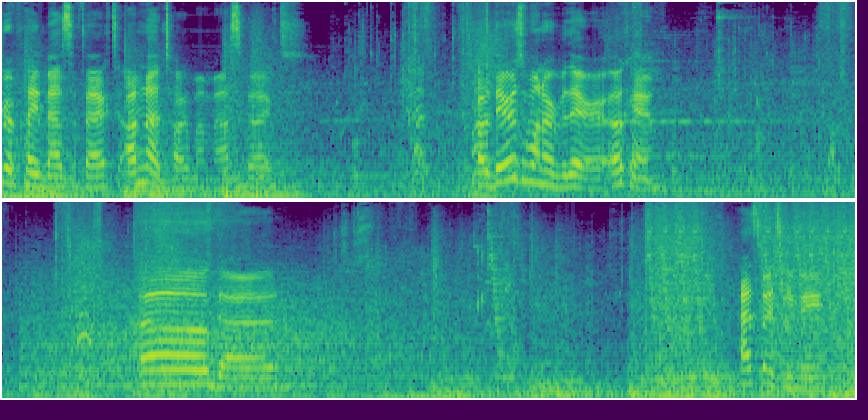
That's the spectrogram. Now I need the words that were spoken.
Never played Mass Effect. I'm not talking about Mass Effect. Oh, there's one over there. Okay. Oh, God. That's my teammate.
